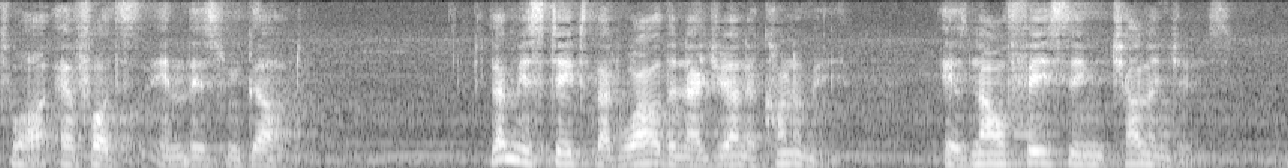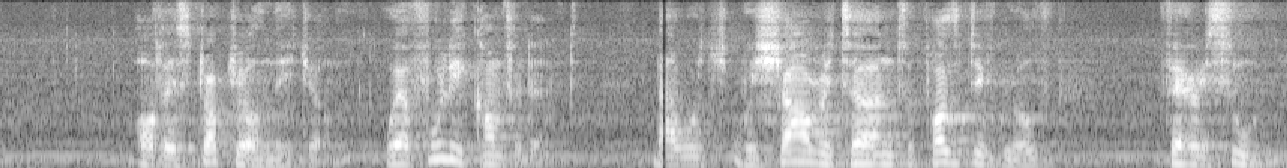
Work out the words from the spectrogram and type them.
to our efforts in this regard. Let me state that while the Nigerian economy is now facing challenges of a structural nature, we are fully confident that we shall return to positive growth very soon.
